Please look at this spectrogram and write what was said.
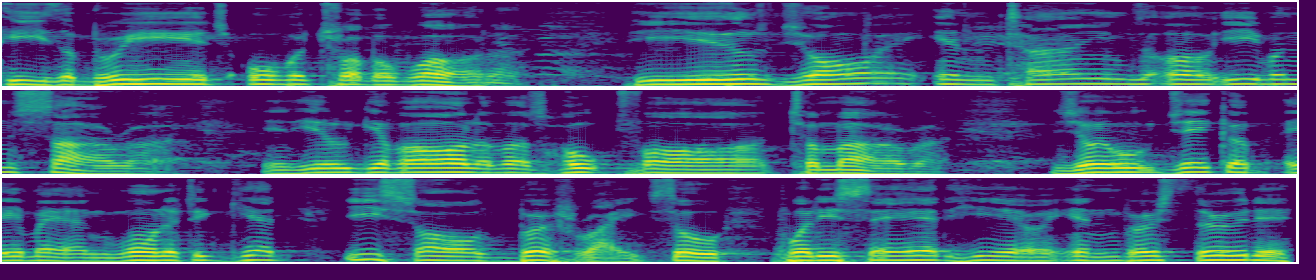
He's a bridge over troubled water. He is joy in times of even sorrow. And he'll give all of us hope for tomorrow. Joe, Jacob, amen, wanted to get Esau's birthright. So what he said here in verse 30,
